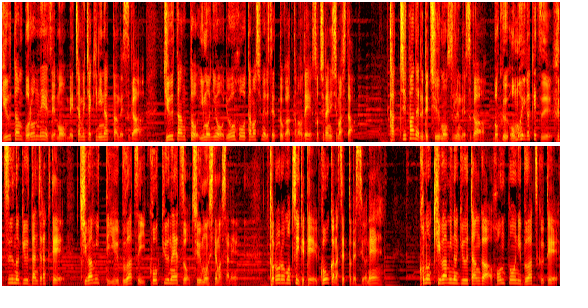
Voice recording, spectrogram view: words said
牛タンボロネーゼもめちゃめちゃ気になったんですが牛タンと芋煮を両方楽しめるセットがあったのでそちらにしました。タッチパネルで注文するんですが僕思いがけず普通の牛タンじゃなくて極みっていう分厚い高級なやつを注文してましたね。とろろもついてて豪華なセットですよね。この極みの牛タンが本当に分厚くて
